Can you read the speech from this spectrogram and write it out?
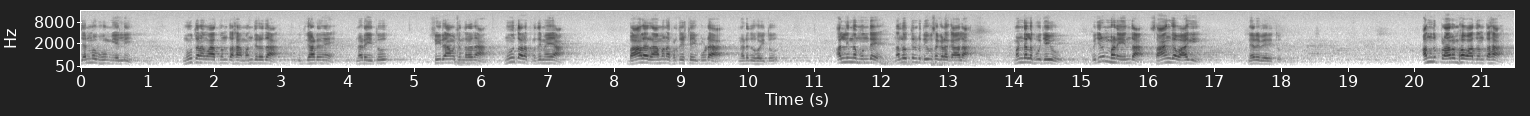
ಜನ್ಮಭೂಮಿಯಲ್ಲಿ ನೂತನವಾದಂತಹ ಮಂದಿರದ ಉದ್ಘಾಟನೆ ನಡೆಯಿತು. ಶ್ರೀರಾಮಚಂದ್ರನ ನೂತನ ಪ್ರತಿಮೆಯ ಬಾಲರಾಮನ ಪ್ರತಿಷ್ಠೆಯು ಕೂಡ ನಡೆದು ಹೋಯಿತು. ಅಲ್ಲಿಂದ ಮುಂದೆ ನಲವತ್ತೆಂಟು ದಿವಸಗಳ ಕಾಲ ಮಂಡಲ ಪೂಜೆಯು ವಿಜೃಂಭಣೆಯಿಂದ ಸಾಂಗವಾಗಿ ನೆರವೇರಿತು. ಅಂದು ಪ್ರಾರಂಭವಾದಂತಹ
